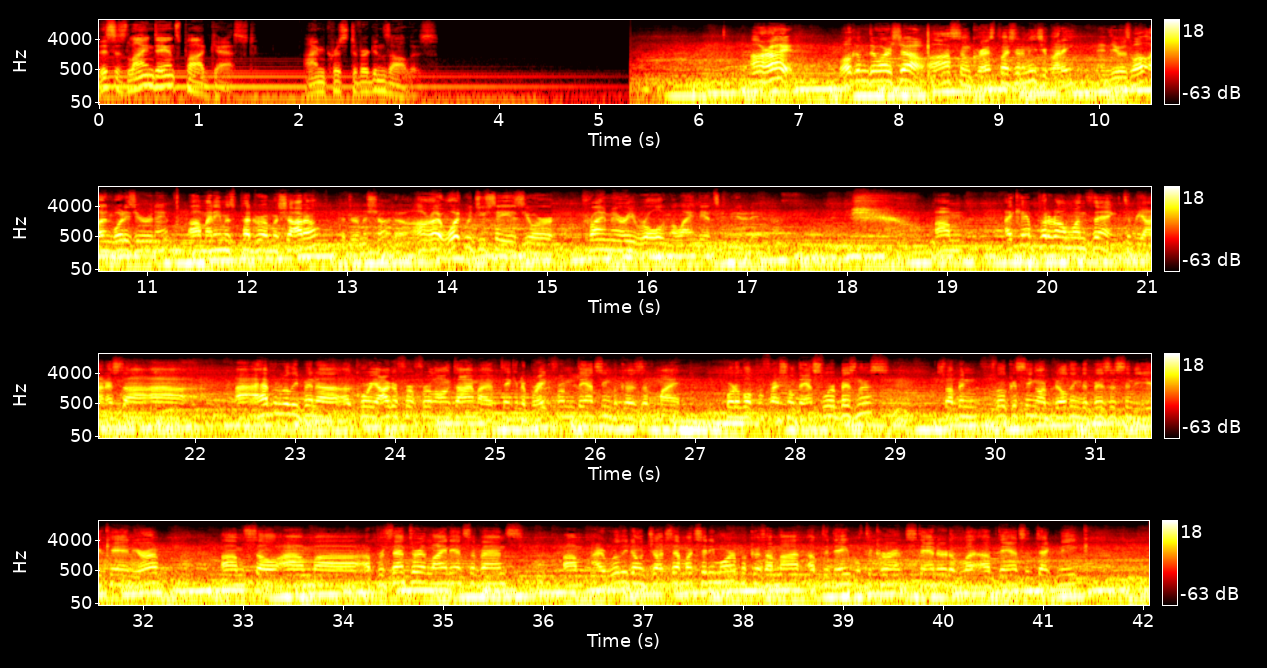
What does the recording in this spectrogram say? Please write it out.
This is Line Dance Podcast. I'm Christopher Gonzalez. All right, welcome to our show. Awesome, Chris. Pleasure to meet you, buddy. And you as well. And what is your name? Uh, my name is Pedro Machado. Pedro Machado. All right, what would you say is your primary role in the line dance community? Um, I can't put it on one thing, to be honest. Uh, uh, I haven't really been a, a, choreographer for a long time. I've taken a break from dancing because of my portable professional dance floor business. So I've been focusing on building the business in the UK and Europe. Um, so I'm uh, a presenter at line dance events. Um, I really don't judge that much anymore because I'm not up to date with the current standard of, of dance and technique.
